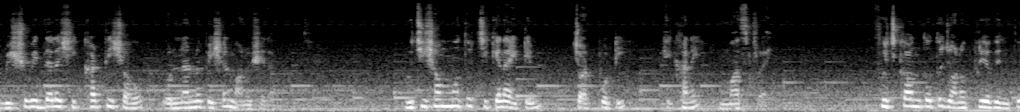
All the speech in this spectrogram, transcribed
বিশ্ববিদ্যালয় শিক্ষার্থী সহ অন্যান্য পেশার মানুষেরা। রুচিসম্মত চিকেন আইটেম চটপটি এখানে মাস্ট ট্রাই ফুচকা অন্তত জনপ্রিয় কিন্তু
